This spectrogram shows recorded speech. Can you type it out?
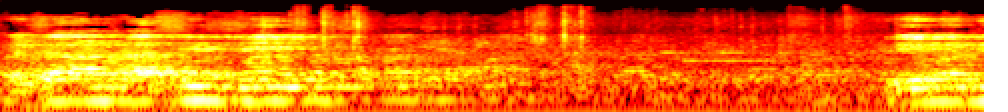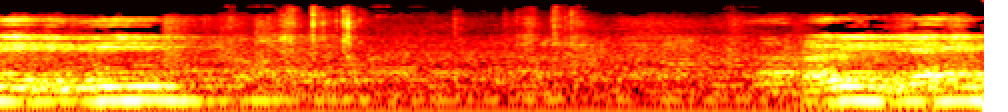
प्रशांत आशीष जी, श्रीमती विधि प्रवीण जैन,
